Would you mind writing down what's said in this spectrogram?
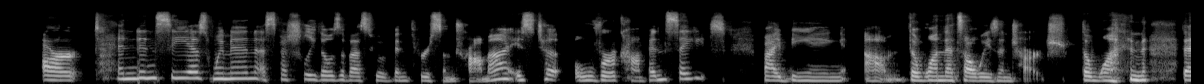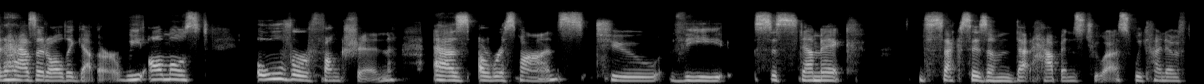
our tendency as women, especially those of us who have been through some trauma, is to overcompensate by being um, the one that's always in charge, the one that has it all together. We almost overfunction as a response to the systemic sexism that happens to us. We kind of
